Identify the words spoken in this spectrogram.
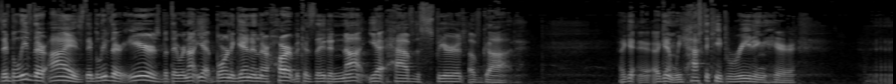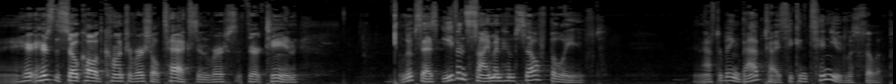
They believed their eyes, they believed their ears, but they were not yet born again in their heart because they did not yet have the Spirit of God. Again, again we have to keep reading here. Here, here's the so called controversial text in verse 13. Luke says, Even Simon himself believed. And after being baptized, he continued with Philip.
